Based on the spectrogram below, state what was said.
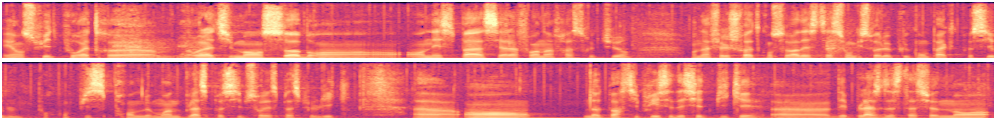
Et ensuite, pour être euh, relativement sobre en, en espace et à la fois en infrastructure, on a fait le choix de concevoir des stations qui soient le plus compactes possible pour qu'on puisse prendre le moins de place possible sur l'espace public. Euh, en, notre parti pris, c'est d'essayer de piquer euh, des places de stationnement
